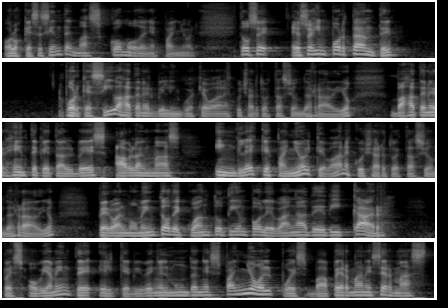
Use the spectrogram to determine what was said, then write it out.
o los que se sienten más cómodos en español. Entonces, eso es importante porque sí vas a tener bilingües que van a escuchar tu estación de radio. Vas a tener gente que tal vez hablan más inglés que español que van a escuchar tu estación de radio. Pero al momento de cuánto tiempo le van a dedicar, pues obviamente el que vive en el mundo en español, pues va a permanecer más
